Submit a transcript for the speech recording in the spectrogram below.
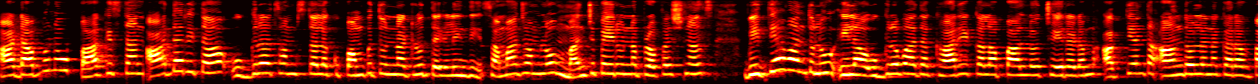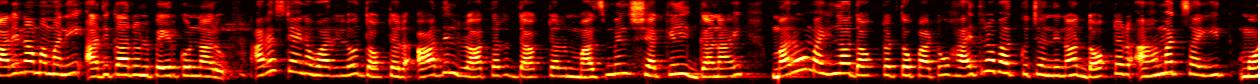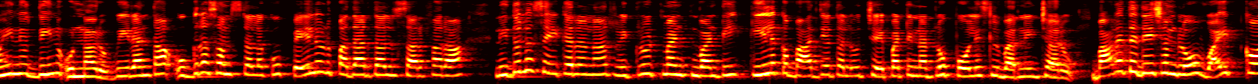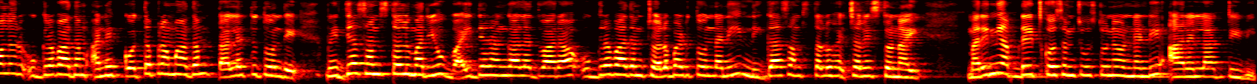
ఆ డబ్బును పాకిస్తాన్ ఆధారిత ఉగ్ర సంస్థలకు పంపుతున్నట్లు తేలింది. సమాజంలో మంచి పేరున్న ప్రొఫెషనల్స్ విద్యావంతులు ఇలా ఉగ్రవాద కార్యకలాపాల్లో చేరడం అత్యంత ఆందోళనకర పరిణామమని అధికారులు పేర్కొన్నారు. అరెస్ట్ అయిన వారిలో డాక్టర్ ఆదిల్ రాతర్ డాక్టర్ మజ్మిల్ షకీల్ గనాయ్ మరో మహిళా డాక్టర్తో పాటు హైదరాబాద్కు చెందిన డాక్టర్ అహ్మద్ సయీద్ మొహినుద్దీన్ ఉన్నారు. వీరంతా ఉగ్ర సంస్థలకు పేలుడు పదార్థాలు సరఫరా నిధుల సేకరణ రిక్రూట్మెంట్ వంటి కీలక బాధ్యతలు చేపట్టినట్లు పోలీసులు వర్ణించారు. భారతదేశంలో వైట్ కాలర్ ఉగ్రవాదం అనే కొత్త ప్రమాదం తలెత్తుతోంది. విద్యా సంస్థలు మరియు వైద్య రంగాల ద్వారా ఉగ్రవాదం చొరబడుతోందని నిఘా సంస్థలు హెచ్చరిస్తున్నాయి. మరిన్ని అప్డేట్స్ కోసం చూస్తూనే ఉండండి ఆర్ఎల్ఆర్ టీవీ.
